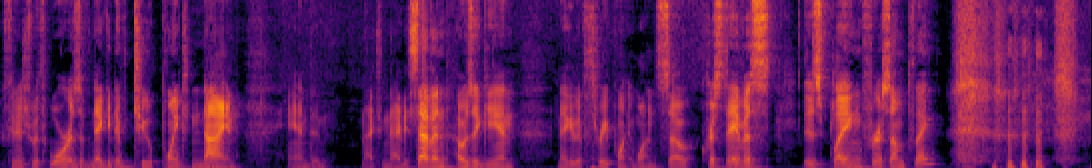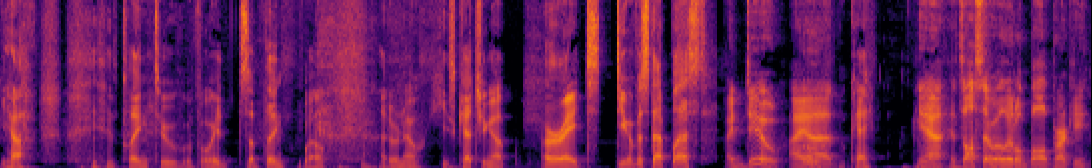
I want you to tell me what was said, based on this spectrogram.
who finished with wars of negative 2.9. And in 1997, Jose Guillen, negative 3.1. So Chris Davis is playing for something. Yeah. Playing to avoid something? Well, I don't know. He's catching up. All right. Do you have a stat blast? I do. I uh, Okay. yeah, it's also a little ballparky.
